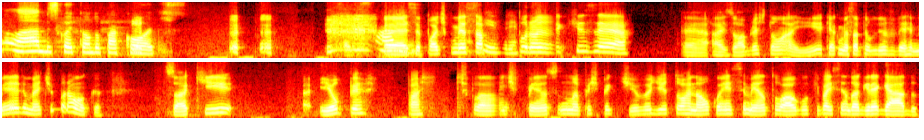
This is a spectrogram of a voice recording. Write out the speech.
Vai lá, biscoitão do pacote. É, você pode começar é por onde quiser. É, as obras estão aí. Quer começar pelo livro vermelho? Mete bronca. Só que eu particularmente penso numa perspectiva de tornar o conhecimento algo que vai sendo agregado.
